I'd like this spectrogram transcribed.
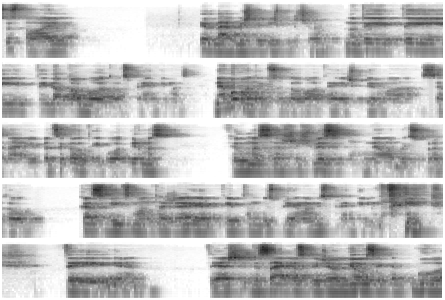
sustoji ir dar biškai išpličiau. Nu, tai, tai, tai dėl to buvo toks sprendimas. Nebuvo taip sugalvota iš pirmo scenarijų, bet sakau, tai buvo pirmas filmas aš iš vis nelabai supratau, kas vyks montaže ir kaip tam bus priimami sprendimai. Tai, tai, tai aš visai paskui džiaugiausi, kad buvo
